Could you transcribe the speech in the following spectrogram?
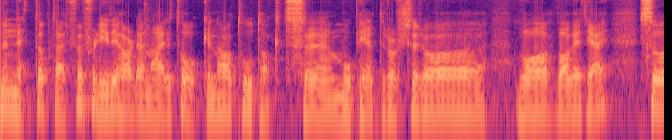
Men nettopp derfor, fordi de har denne tåken av totaktsmopedrosjer og hva, hva, vet jeg, så,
